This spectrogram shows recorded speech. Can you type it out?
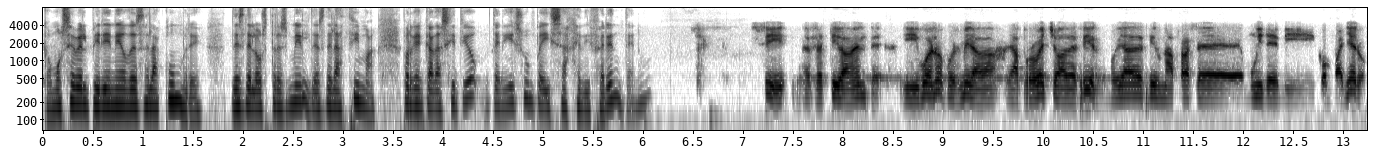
¿cómo se ve el Pirineo desde la cumbre, desde los 3.000, desde la cima? Porque en cada sitio tenéis un paisaje diferente, ¿no? Sí, efectivamente. Y bueno, pues mira, aprovecho a decir, voy a decir una frase muy de mi compañero,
